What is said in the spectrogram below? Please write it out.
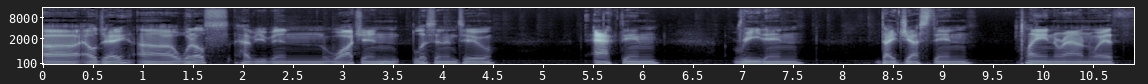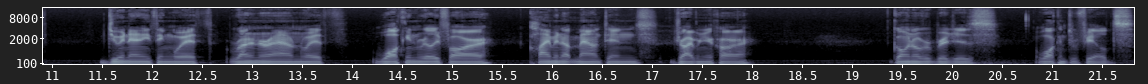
uh, LJ, uh, what else have you been watching, listening to, acting, reading, digesting, playing around with, doing anything with, running around with, walking really far, climbing up mountains, driving your car, going over bridges, walking through fields?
